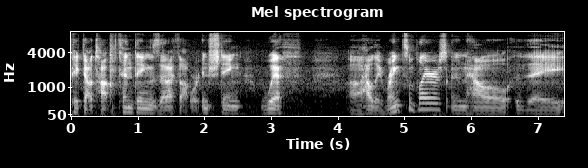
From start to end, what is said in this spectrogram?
picked out top ten things that I thought were interesting with uh, how they ranked some players and how they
